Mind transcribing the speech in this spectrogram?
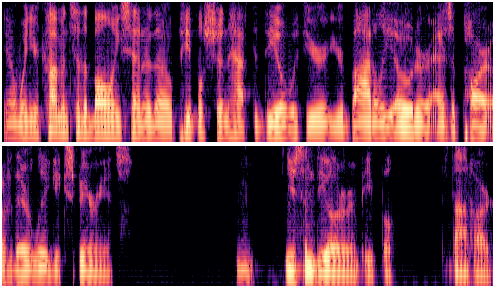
You know, when you're coming to the bowling center, though, people shouldn't have to deal with your your bodily odor as a part of their league experience. Use some deodorant, people. It's not hard.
